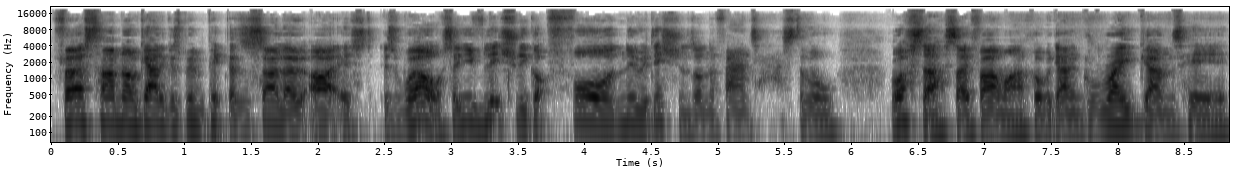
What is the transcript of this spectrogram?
First time Noel Gallagher's been picked as a solo artist as well. So you've literally got four new additions on the fantastival roster so far, Michael. We're going great guns here.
